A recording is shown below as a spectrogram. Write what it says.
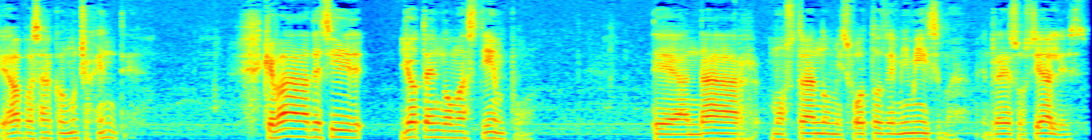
¿Qué va a pasar con mucha gente? Que va a decir, yo tengo más tiempo de andar mostrando mis fotos de mí misma en redes sociales,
